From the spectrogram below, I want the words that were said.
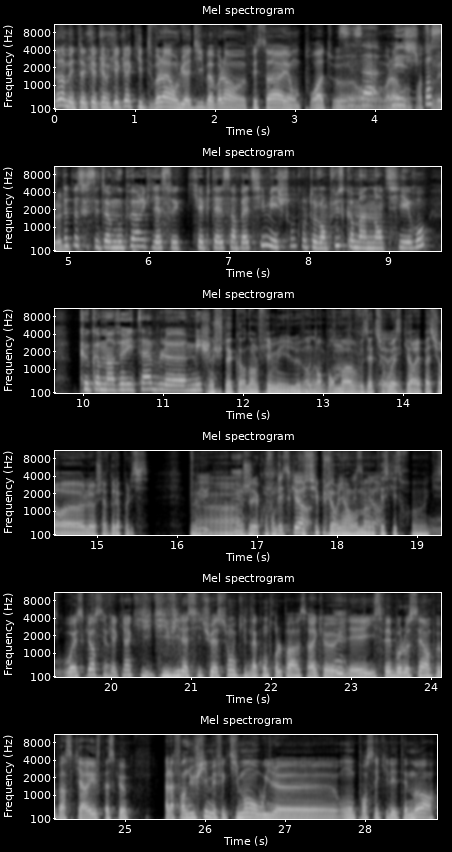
Non, non, mais t'as quelqu'un quelqu'un qui te- voilà, on lui a dit bah voilà, on fait ça et on pourra te. C'est ça. on- voilà, mais on je pense peut-être parce que c'est Tom Hooper et qu'il a ce capital sympathie, mais je trouve qu'on te le vend plus comme un anti-héros que comme un véritable euh, méchant. Là, je suis d'accord dans le film, il le vend. Autant pour moi, vous êtes sur Ouais, ouais. Wesker et pas sur euh, le chef de la police. Oui, oui. Euh, Mm. J'ai confondu. Wesker, Tu suis plus rien, Romain. Wesker. Qu'est-ce qui te qui- Wesker, c'est quelqu'un qui, qui vit la situation et qui ne la contrôle pas. C'est vrai qu'il Mm. est il se fait bolosser un peu par ce qui arrive parce que à la fin du film, effectivement, où il, euh, on pensait qu'il était mort,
